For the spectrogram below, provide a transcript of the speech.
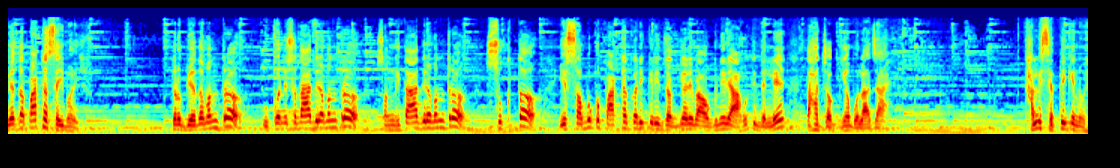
ବେଦପାଠ ସେଇଭଳି ତେଣୁ ବେଦମନ୍ତ୍ର ଉପନିଷଦାଦିର ମନ୍ତ୍ର ସଂହିତା ଆଦିର ମନ୍ତ୍ର ସୂକ୍ତ ଏସବୁକୁ ପାଠ କରିକିରି ଯଜ୍ଞରେ ବା ଅଗ୍ନିରେ ଆହୁତି ଦେଲେ ତାହା ଯଜ୍ଞ ବୋଲାଯାଏ खाली से नुह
